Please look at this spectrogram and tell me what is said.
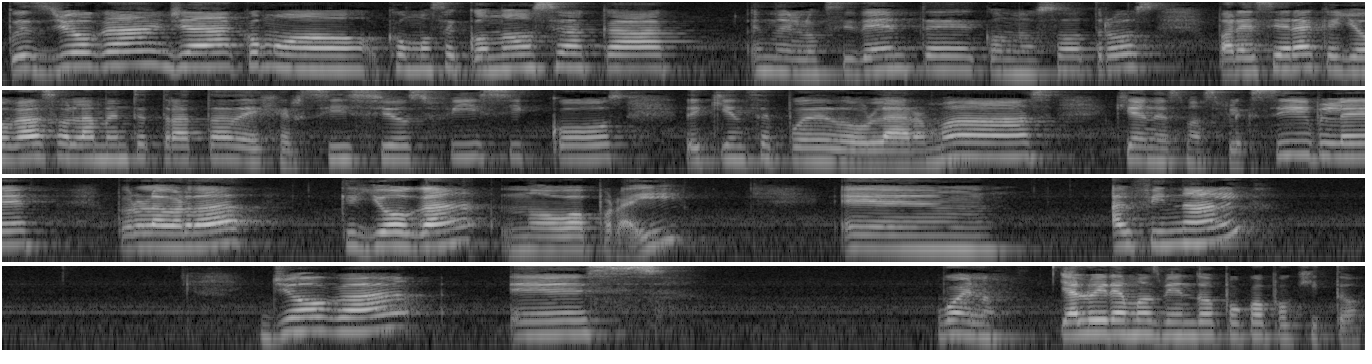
Pues yoga ya como, como se conoce acá en el occidente con nosotros, pareciera que yoga solamente trata de ejercicios físicos, de quién se puede doblar más, quién es más flexible, pero la verdad que yoga no va por ahí. Em, al final, yoga es, bueno, ya lo iremos viendo poco a poquito,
